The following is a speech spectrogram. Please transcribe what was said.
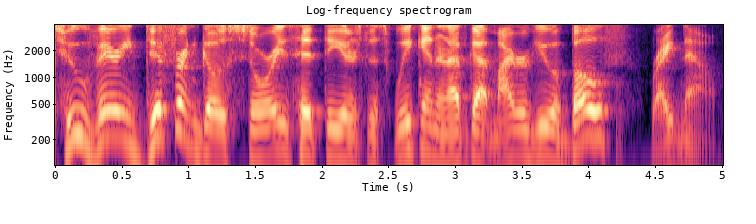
Two very different ghost stories hit theaters this weekend, and I've got my review of both right now.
